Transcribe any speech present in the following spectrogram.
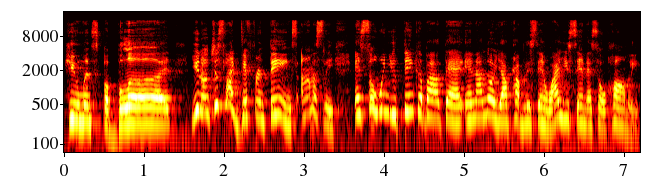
humans for blood, you know, just like different things, honestly. And so when you think about that, and I know y'all probably saying, why are you saying that so calmly?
